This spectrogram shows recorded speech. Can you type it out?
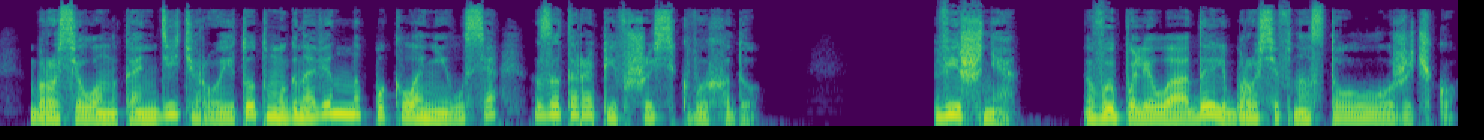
— бросил он кондитеру, и тот мгновенно поклонился, заторопившись к выходу. «Вишня», — выпалила Адель, бросив на стол ложечку.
